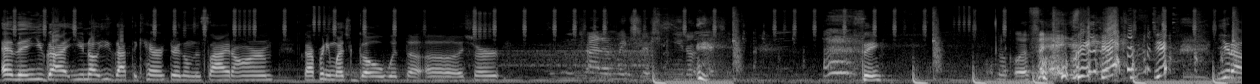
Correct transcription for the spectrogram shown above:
and then you got, you know, you got the characters on the sidearm that pretty much go with the uh, shirt. I'm trying to make sure you don't. See. Look at face. you know,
